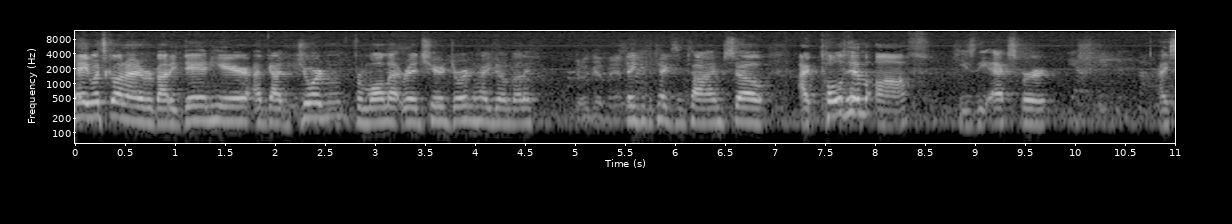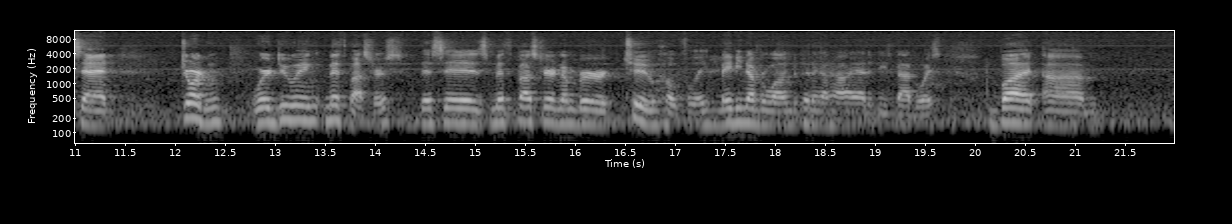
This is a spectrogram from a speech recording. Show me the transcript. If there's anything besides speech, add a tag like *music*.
Hey, what's going on, everybody? Dan here. I've got Jordan from Walnut Ridge here. Jordan, how you doing, buddy? Doing good, man. Thank you for taking some time. So I pulled him off. He's the expert. I said, Jordan, we're doing Mythbusters. This is Mythbuster number two, hopefully, maybe number one, depending on how I edit these bad boys. But um,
